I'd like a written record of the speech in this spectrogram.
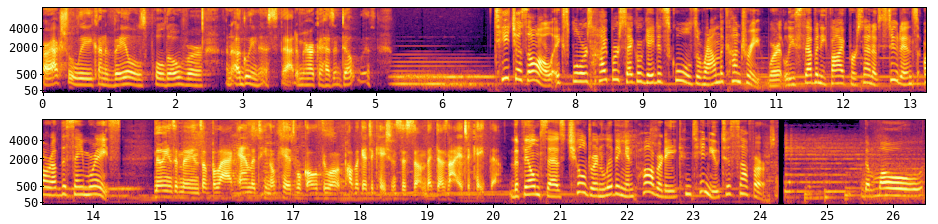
are actually kind of veils pulled over an ugliness that America hasn't dealt with. Teach Us All explores hyper-segregated schools around the country where at least 75% of students are of the same race. Millions and millions of black and Latino kids will go through a public education system that does not educate them. The film says children living in poverty continue to suffer. The mold,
